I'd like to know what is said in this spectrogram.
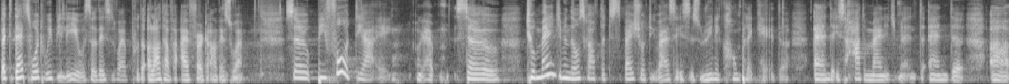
but that's what we believe. So this is why I put a lot of effort on this one. So before DRA, okay, so to manage those kind of special devices is really complicated and it's hard management. And uh,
